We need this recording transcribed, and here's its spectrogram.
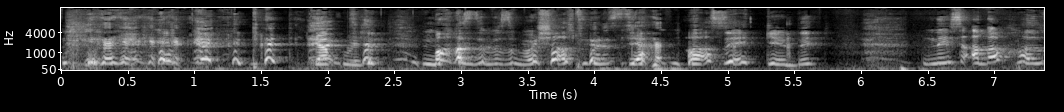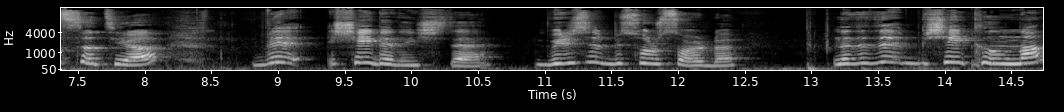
yapmış. mağazamızı boşaltıyoruz ya. Mağazaya girdik. Neyse adam halı satıyor. Ve şey dedi işte. Birisi bir soru sordu. Ne dedi? Bir şey kılından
